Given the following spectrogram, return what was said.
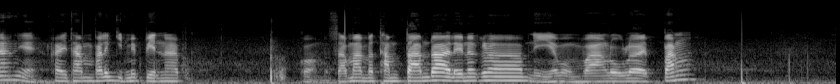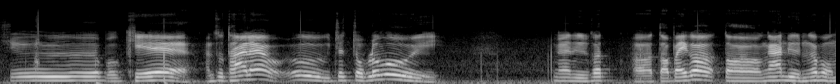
นะเนี่ยใครทำภารกิจไม่เป็นนะครับ ก็สามารถมาทำตามได้เลยนะครับ นี่ครับผมวางลงเลยปังชืบโอเค อันสุดท้ายแล้ว เออจะจบแล้วเว้ยงานอื่นก็เอ่อต่อไปก็ต่องานอื่นครับผม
